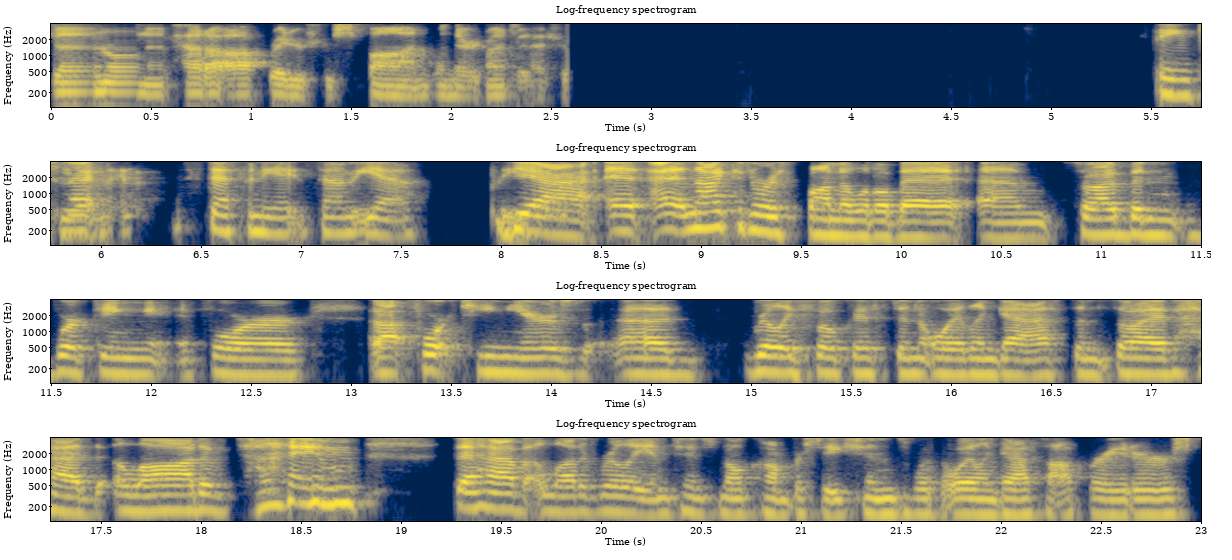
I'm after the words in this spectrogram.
general of how do operators respond when they're trying to measure. Thank you. I, Stephanie, it sounded, yeah. Please. Yeah, and, and, I can respond a little bit. Um, so I've been working for about 14 years, uh, really focused in oil and gas. And so I've had a lot of time to have a lot of really intentional conversations with oil and gas operators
